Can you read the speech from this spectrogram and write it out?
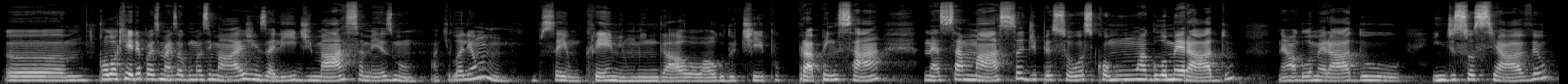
Uh, coloquei depois mais algumas imagens ali de massa mesmo. Aquilo ali é um, não sei, um creme, um mingau ou algo do tipo, para pensar nessa massa de pessoas como um aglomerado, né? Um aglomerado indissociável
